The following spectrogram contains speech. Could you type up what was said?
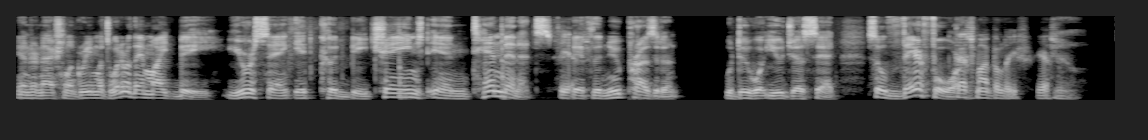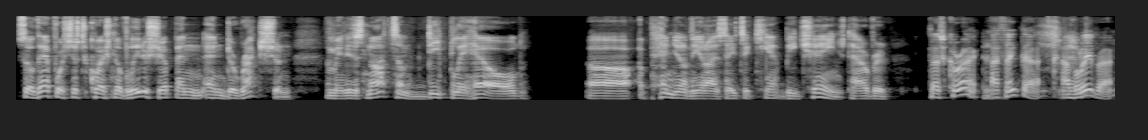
international agreements, whatever they might be, you're saying it could be changed in 10 minutes Yes. if the new president would do what you just said. So therefore, That's my belief, yes. so therefore it's just a question of leadership and, and direction. I mean, it is not some deeply held uh, opinion of the United States. It can't be changed. However, That's correct. I think that. I believe that.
